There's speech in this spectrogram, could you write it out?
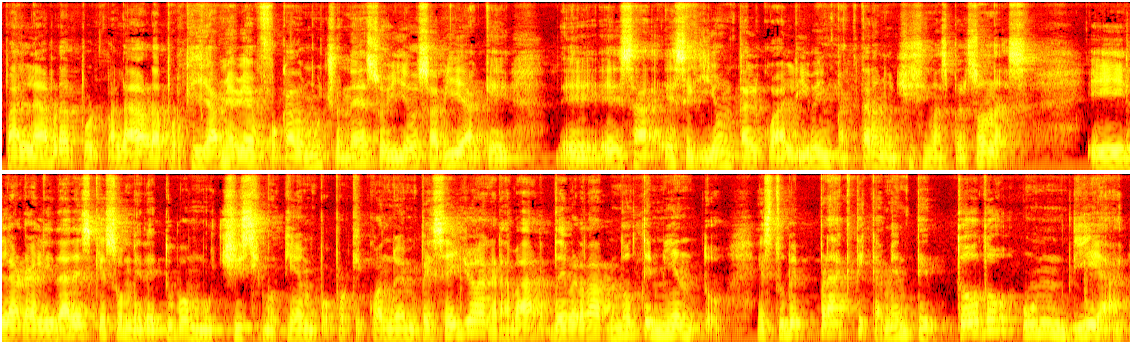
palabra por palabra, porque ya me había enfocado mucho en eso y yo sabía que eh, esa, ese guion tal cual iba a impactar a muchísimas personas. Y la realidad es que eso me detuvo muchísimo tiempo, porque cuando empecé yo a grabar, de verdad, no te miento, estuve prácticamente todo un día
